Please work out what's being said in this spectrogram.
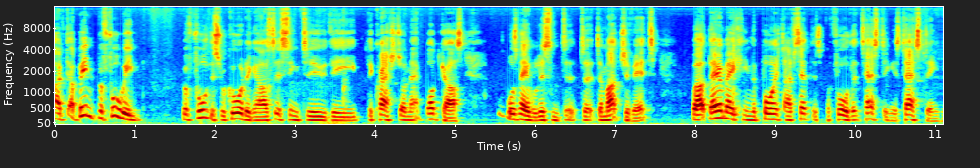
I've, I've been before we before this recording. I was listening to the the Net podcast. wasn't able to listen to, to, to much of it, but they're making the point. I've said this before that testing is testing,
